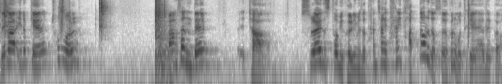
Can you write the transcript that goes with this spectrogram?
내가 이렇게 총을 빵 쐈는데 자 slide stop이 걸리면서 탄창에 탄이 다 떨어졌어요. 그럼 어떻게 해야 될까요?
